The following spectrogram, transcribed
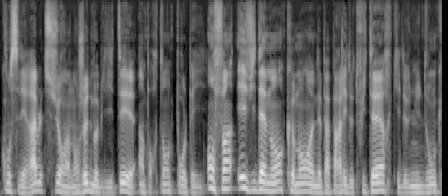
considérable sur un enjeu de mobilité important pour le pays. Enfin, évidemment, comment ne pas parler de Twitter qui est devenu donc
